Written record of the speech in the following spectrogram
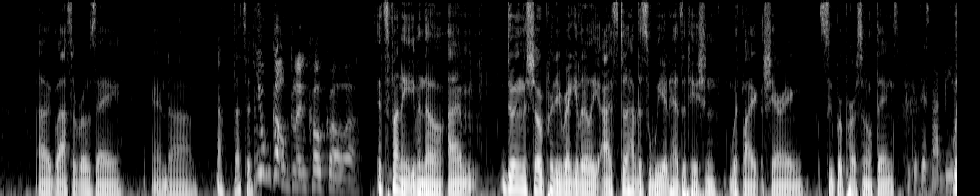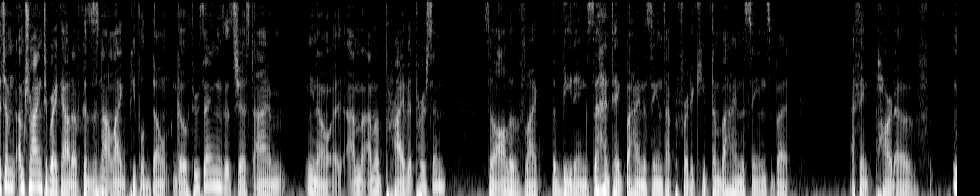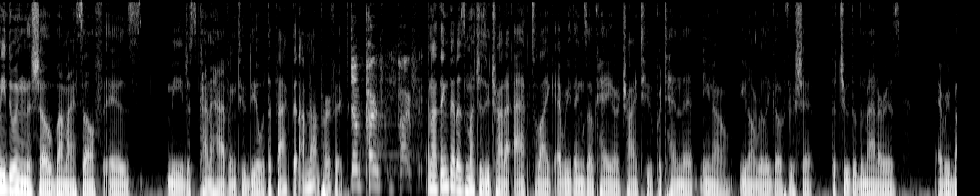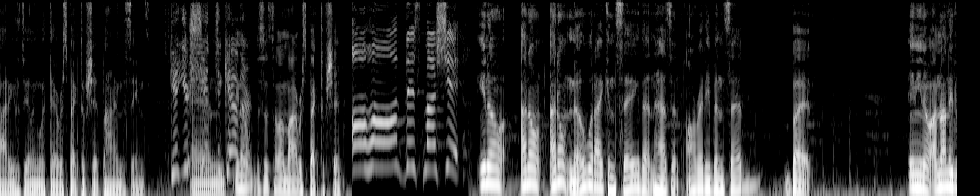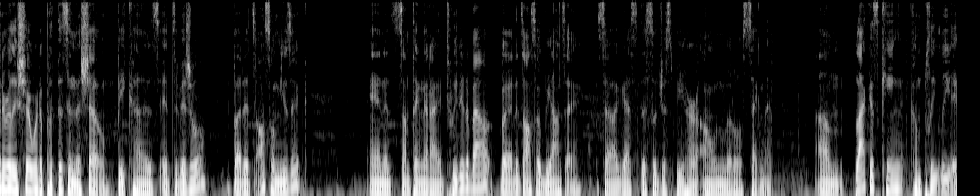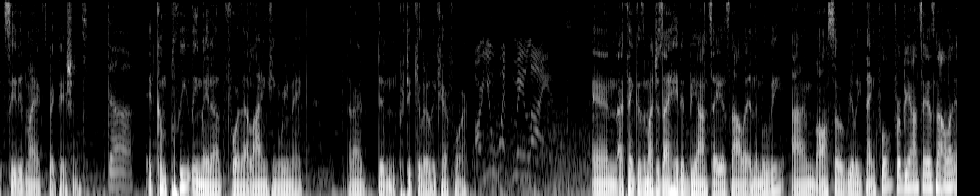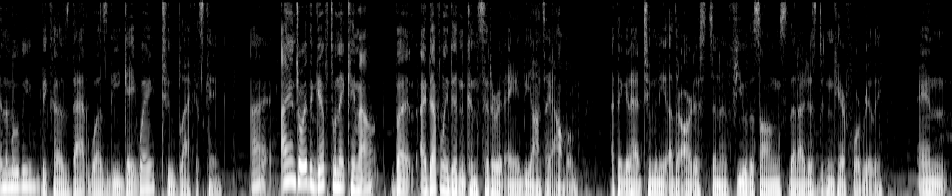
a glass of rosé, and uh, yeah, that's it. You go, Glen Coco. Uh. It's funny, even though I'm doing the show pretty regularly, I still have this weird hesitation with like sharing super personal things, Because this my beat. which I'm I'm trying to break out of because it's not like people don't go through things. It's just I'm you know I'm I'm a private person, so all of like the beatings that I take behind the scenes, I prefer to keep them behind the scenes. But I think part of me doing the show by myself is me just kind of having to deal with the fact that I'm not perfect. I'm perfect. Perfect. And I think that as much as you try to act like everything's okay or try to pretend that, you know, you don't really go through shit, the truth of the matter is everybody's dealing with their respective shit behind the scenes. Get your And, shit together. you know, this is some of my respective shit. Uh-huh, this my shit. You know, I don't I don't know what I can say that hasn't already been said, but and you know, I'm not even really sure where to put this in the show because it's visual, but it's also music and it's something that I tweeted about, but it's also Beyonce. So I guess this will just be her own little segment. Um, Black is King completely exceeded my expectations. Duh. It completely made up for that Lion King remake that I didn't particularly care for. Are you with me, Lions? and I think as much as I hated Beyonce as Nala in the movie, I'm also really thankful for Beyonce as Nala in the movie because that was the gateway to Black is King. I, I enjoyed the gift when it came out, but I definitely didn't consider it a Beyonce album. I think it had too many other artists and a few of the songs that I just didn't care for really. And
